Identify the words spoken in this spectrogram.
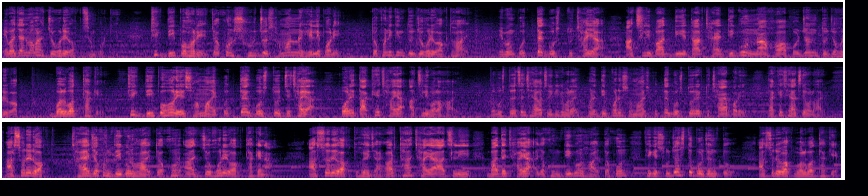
এবার জানব আমরা জোহরে ওয়াক্ত সম্পর্কে। ঠিক দ্বিপ্রহরে যখন সূর্য সামান্য হেলে পড়ে, তখনই কিন্তু জোহরে ওয়াক্ত হয় এবং প্রত্যেক বস্তু ছায়া আছলি বাদ দিয়ে তার ছায়া দ্বিগুণ না হওয়া পর্যন্ত জোহরে ওয়াক্ত বলবৎ থাকে। ঠিক দ্বিপ্রহরে সময় প্রত্যেক বস্তুর যে ছায়া পরে তাকে ছায়া আছলি বলা হয়। তো বুঝতে পারছেন ছায়া আছলি কী বলা? হয় মানে দ্বিপ্রহরের সময় প্রত্যেক বস্তুর একটা ছায়া পড়ে, তাকে ছায়া আছলি বলা হয়। আসরের ওয়াক্ত, ছায়া যখন দ্বিগুণ হয়, তখন আর জোহরের ওয়াক্ত থাকে না। আসরে ওয়াক্ত হয়ে যায়। অর্থাৎ ছায়া আছলি বাদে ছায়া যখন দ্বিগুণ হয়, তখন থেকে সূর্যাস্ত পর্যন্ত আসরে ওয়াক্ত বলবৎ থাকে।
